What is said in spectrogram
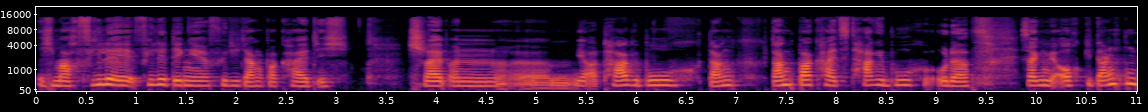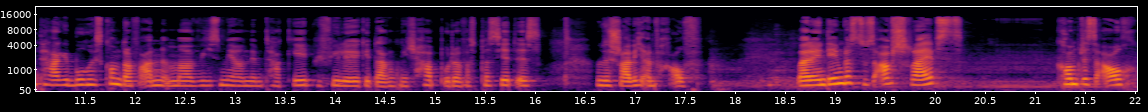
ich mache viele, viele Dinge für die Dankbarkeit. Ich schreibe ein ähm, ja, Tagebuch, Dank, Dankbarkeitstagebuch oder sagen wir auch Gedankentagebuch. Es kommt darauf an, immer wie es mir an dem Tag geht, wie viele Gedanken ich habe oder was passiert ist. Und das schreibe ich einfach auf. Weil indem, dass du es aufschreibst, kommt es auch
